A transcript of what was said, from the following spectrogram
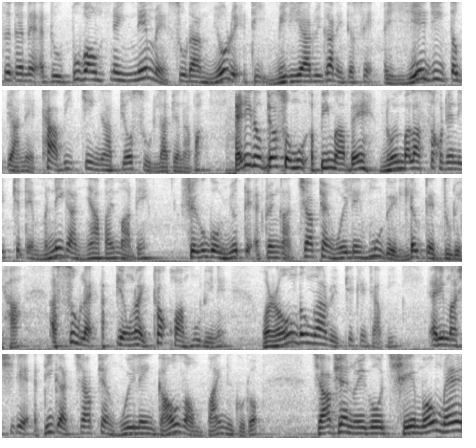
စစ်တပ်နဲ့အတူပူးပေါင်းနှိမ်နင်းမယ်ဆိုတာမျိုးတွေအထိမီဒီယာတွေကနေတဆင့်အရေးကြီးတုတ်ပြန်နဲ့ထပြီးကြီးညာပြောဆိုလာပြန်တာပါအဲ့ဒီလိုပြောဆိုမှုအပြီးမှာပဲနိုဝင်ဘာလ16ရက်နေ့ဖြစ်တဲ့မနေ့ကညပိုင်းမှာတင်ရွှေကုတ်ကိုမြို့တဲ့အတွင်းကကြားဖြတ်ငွေလိမ်မှုတွေလုပ်တဲ့သူတွေဟာအစုလိုက်အပြုံလိုက်ထွက်ခွာမှုတွေနဲ့ဝရုံသုံးကားတွေဖြစ်ခဲ့ကြပြီးအဲ့ဒီမှာရှိတဲ့အဓိကကြားဖြတ်ငွေလိမ်ခေါင်းဆောင်ပိုင်းတွေကိုတော့ ကြားဖြတ်တွေကိုခြေမုံမယ်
